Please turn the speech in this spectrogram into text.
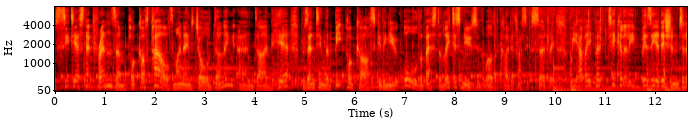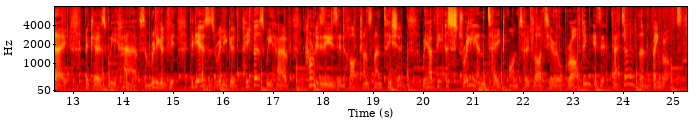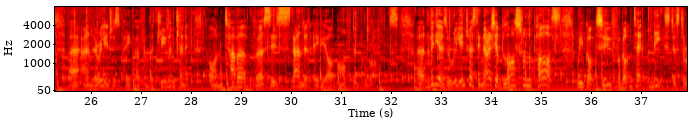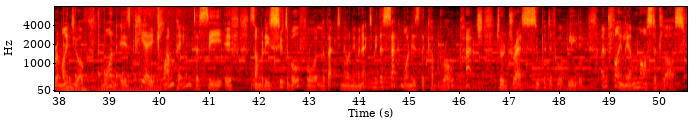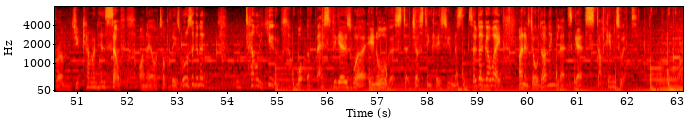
CTSNet friends and podcast pals. My name's Joel Dunning, and I'm here presenting the Beat podcast, giving you all the best and latest news in the world of cardiothoracic surgery. We have a particularly busy edition today because we have some really good vi- videos and some really good papers. We have coronary disease in heart transplantation. We have the Australian take on total arterial grafting. Is it better than vein grafts? Uh, and a really interesting paper from the Cleveland Clinic on TAVR versus standard AVR after grafts. Uh, the videos are really interesting. They're actually a blast from the past. We've got two forgotten techniques just to remind you of. One is PA clamping to see if somebody's suitable for lobectomy or pneumonectomy. The second one is the Cabrol patch to address super difficult bleeding. And finally, a masterclass from Duke Cameron himself on aortopathies. We're also going to tell you what the best videos were in August, just in case you missed them. So don't go away. My name's Joel Dunning. Let's get stuck into it.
